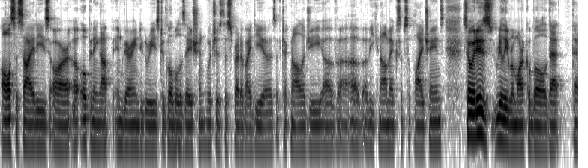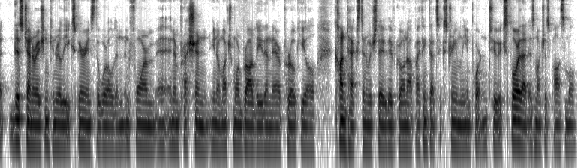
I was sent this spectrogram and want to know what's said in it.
All societies are uh, opening up in varying degrees to globalization, which is the spread of ideas, of technology, of, uh, of, of economics, of supply chains. So it is really remarkable that that this generation can really experience the world and, and form an impression, you know, much more broadly than their parochial context in which they, they've grown up. I think that's extremely important to explore that as much as possible.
